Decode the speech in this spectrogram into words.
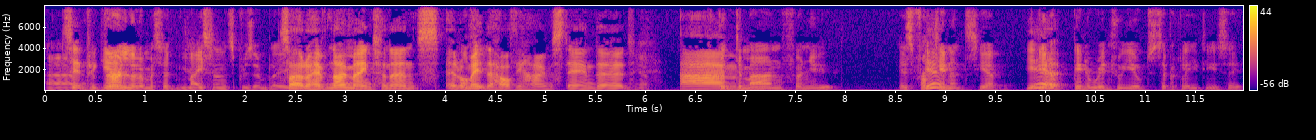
Um, Set and forget. Very limited maintenance, presumably. So it'll have no maintenance. It'll Healthy. meet the healthy home standard. Yeah. Um, Good demand for new is from Yeah. tenants. Yep. Yeah. Better, better rental yields typically. Do you see?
